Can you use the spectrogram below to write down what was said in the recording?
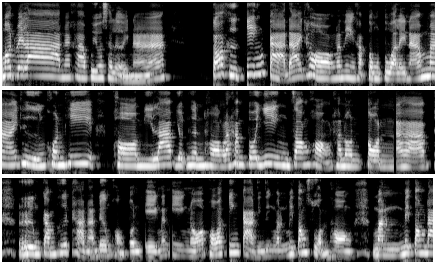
หมดเวลานะคะคุโยเฉลยนะ ก็คือกิ้งก่าได้ทองนั่นเองครับ ตรงตัวเลยนะหมายถึงคนที่พอมีลาบยศเงินทอง แล้วทำตัวยิ่งจองของถนนตนนะครับลืมกำพืชฐานะเดิมของตนเองนั่นเองเนาะเพราะว่ากิ้งก่าจริง ๆ มันไม่ต้องสวมทอง มันไม่ต้องได้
